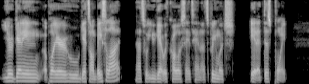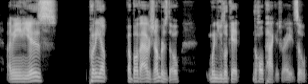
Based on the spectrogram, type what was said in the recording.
you're getting a player who gets on base a lot. That's what you get with Carlos Santana. That's pretty much it at this point. I mean, he is putting up above average numbers though, when you look at the whole package, right? So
